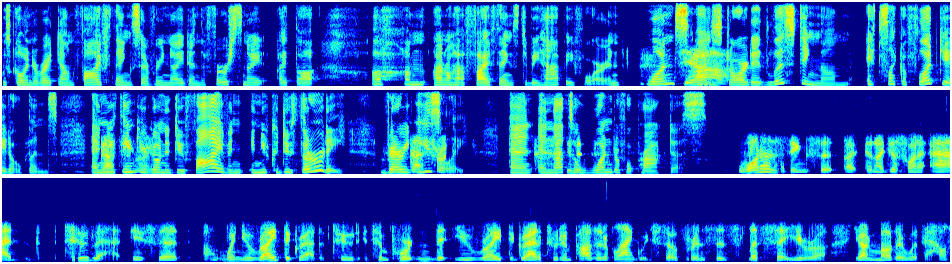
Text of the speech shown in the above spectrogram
was going to write down five things every night. And the first night I thought, oh, I'm, I do not have five things to be happy for. And once yeah. I started listing them, it's like a floodgate opens. And that's you think right. you're going to do five, and, and you could do 30 very that's easily. Right. And, and that's a wonderful practice. One of the things that, I, and I just want to add to that, is that uh, when you write the gratitude, it's important that you write the gratitude in positive language. So, for instance, let's say you're a young mother with a house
